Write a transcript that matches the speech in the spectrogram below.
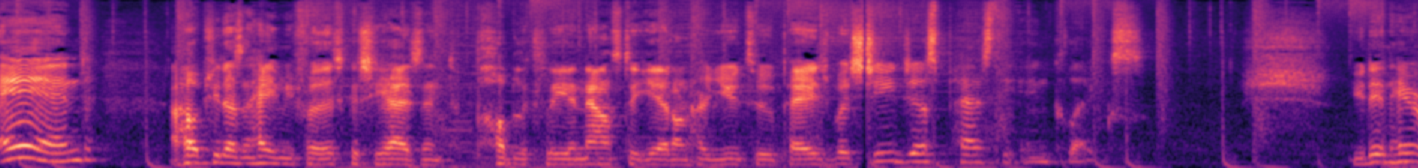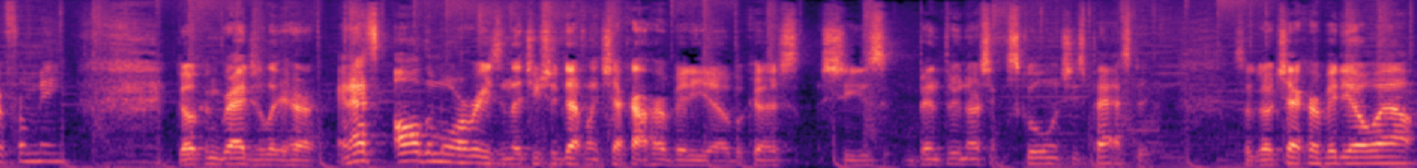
And I hope she doesn't hate me for this because she hasn't publicly announced it yet on her YouTube page, but she just passed the NCLEX. You didn't hear it from me? Go congratulate her. And that's all the more reason that you should definitely check out her video because she's been through nursing school and she's passed it. So go check her video out.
